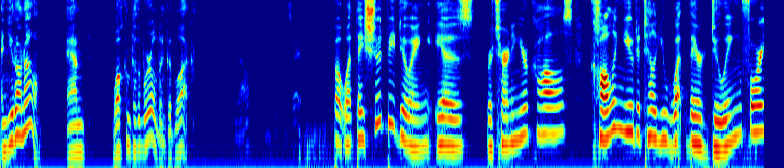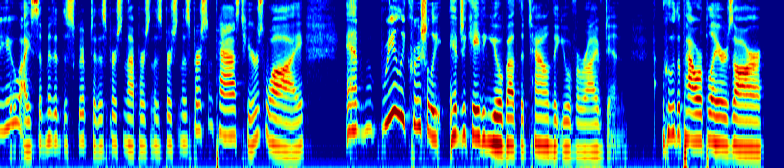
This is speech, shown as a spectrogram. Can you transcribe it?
and you don't know. And welcome to the world and good luck. You know? I mean, who can say? But what they should be doing is returning your calls calling you to tell you what they're doing for you. I submitted the script to this person that person this person this person passed here's why. And really crucially educating you about the town that you have arrived in who the power players are,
